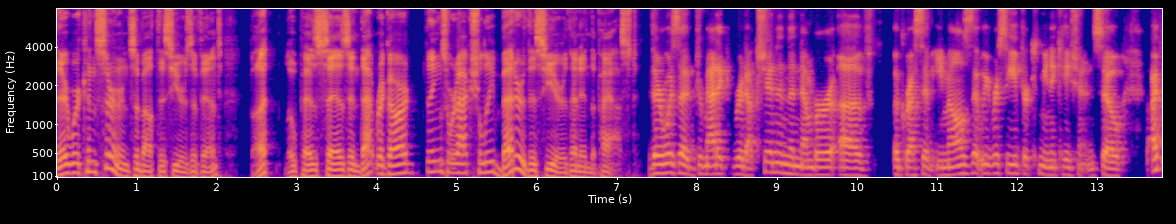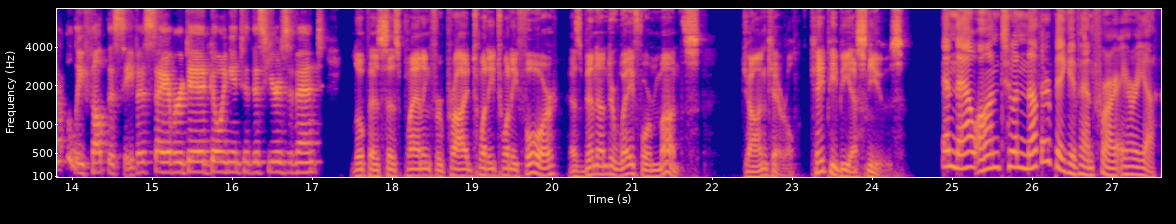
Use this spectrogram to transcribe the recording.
there were concerns about this year's event. But Lopez says in that regard, things were actually better this year than in the past. There was a dramatic reduction in the number of aggressive emails that we received or communication. So I probably felt the safest I ever did going into this year's event. Lopez says planning for Pride 2024 has been underway for months. John Carroll, KPBS News. And now on to another big event for our area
